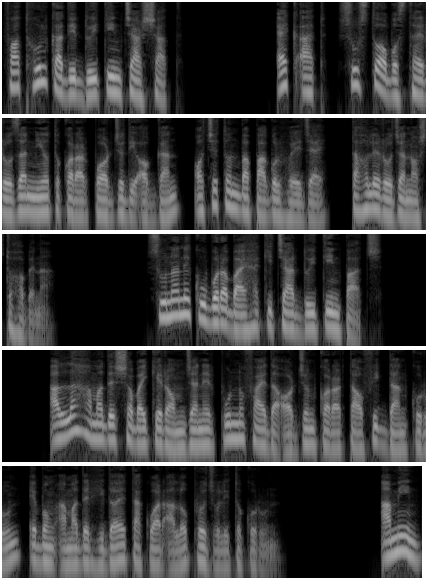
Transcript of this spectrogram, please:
ফাতহুল কাদির দুই তিন চার সাত। এক আট, সুস্থ অবস্থায় রোজা নিয়ত করার পর যদি অজ্ঞান, অচেতন বা পাগল হয়ে যায়, তাহলে রোজা নষ্ট হবে না। সুনানে কুবরা বায়হাকি চার দুই তিন পাঁচ। আল্লাহ আমাদের সবাইকে রমজানের পূর্ণ ফায়দা অর্জন করার তাওফিক দান করুন এবং আমাদের হৃদয়ে তাকুয়ার আলো প্রজ্বলিত করুন। আমিন।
